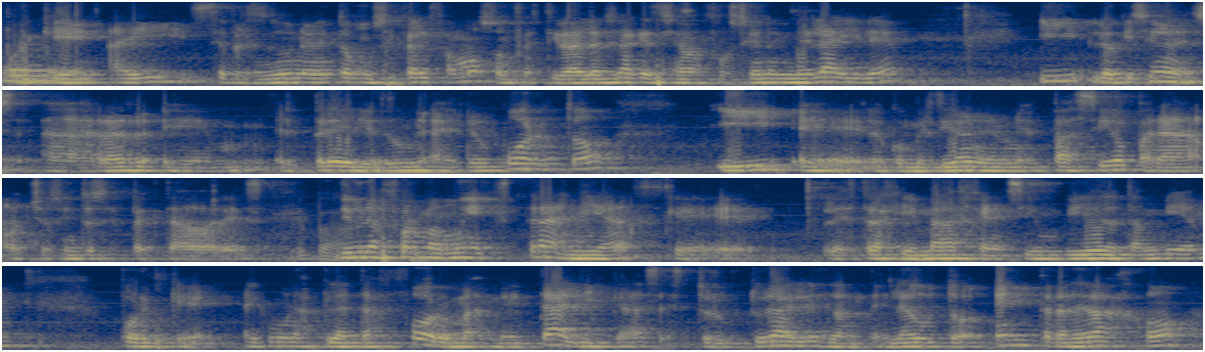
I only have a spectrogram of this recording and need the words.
porque ahí se presentó un evento musical famoso, un festival allá que se llama Fusión en el Aire, y lo que hicieron es agarrar eh, el predio de un aeropuerto y eh, lo convirtieron en un espacio para 800 espectadores. De una forma muy extraña, que les traje imágenes y un video también, porque hay como unas plataformas metálicas estructurales donde el auto entra debajo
